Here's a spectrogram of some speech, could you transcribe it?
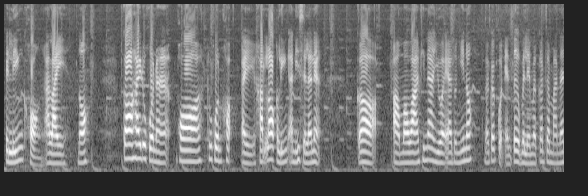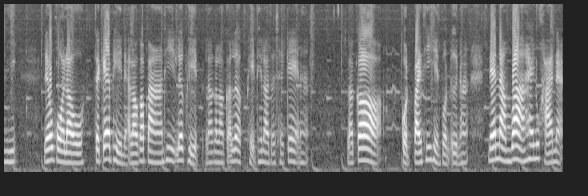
เป็นลิงก์ของอะไรเนาะก็ให้ทุกคนนะฮะพอทุกคนเคาะไอคัดลอกลิงก์อันนี้เสร็จแล้วเนี่ยก็ เอามาวางที่หน้า URL ตรงนี้เนาะแล้วก็กด enter ไปเลยมันก็จะมาหน้านี้ แล้วพอเราจะแก้เพจเนี่ยเราก็มาที่เลือกเพจ แล้วก็เราก็เลือกเพจที่เราจะใช้แก้นะฮะแล้วก็กดไปที่เหตุผลอื่นนะฮะแนะนำว่าให้ลูกค้าเนี่ย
